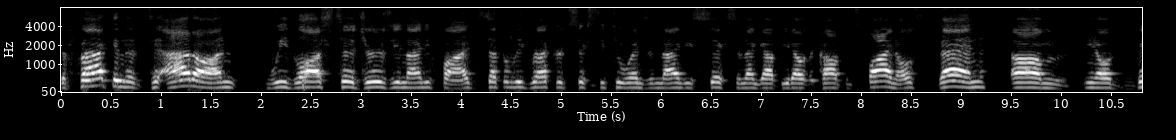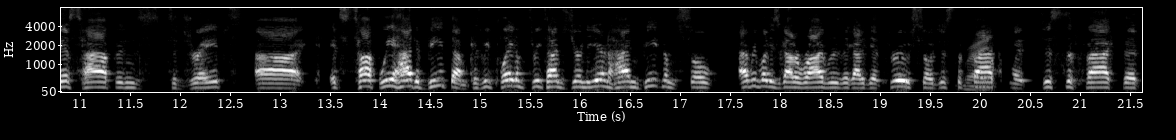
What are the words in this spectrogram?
the fact and the, to add on, we lost to Jersey in '95, set the league record 62 wins in '96, and then got beat out in the conference finals. Then um you know this happens to drapes uh it's tough we had to beat them because we played them three times during the year and hadn't beaten them so everybody's got a rivalry they got to get through so just the Right. fact that just the fact that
